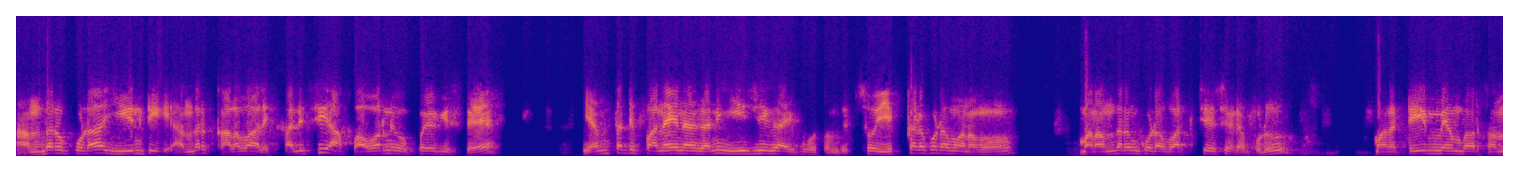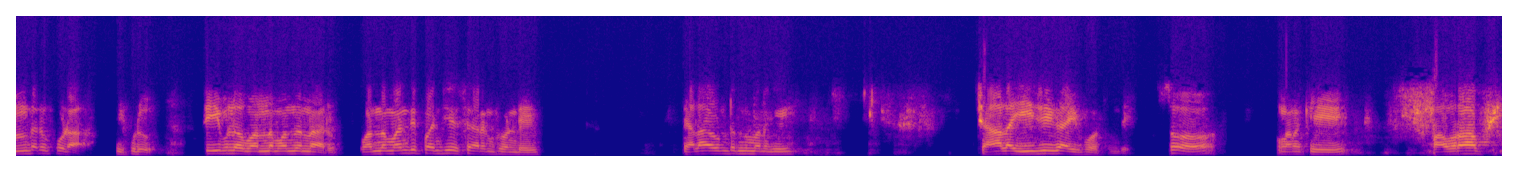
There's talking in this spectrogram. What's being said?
అందరూ కూడా ఏంటి? అందరూ కలవాలి. కలిసి ఆ పవర్ని ఉపయోగిస్తే ఎంతటి పని అయినా కానీ ఈజీగా అయిపోతుంది. సో ఇక్కడ కూడా మనము మనందరం కూడా వర్క్ చేసేటప్పుడు మన టీం మెంబర్స్ అందరూ కూడా ఇప్పుడు టీంలో వంద మంది ఉన్నారు. వంద మంది పనిచేశారనుకోండి ఎలా ఉంటుంది మనకి? చాలా ఈజీగా అయిపోతుంది. సో మనకి పవర్ ఆఫ్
